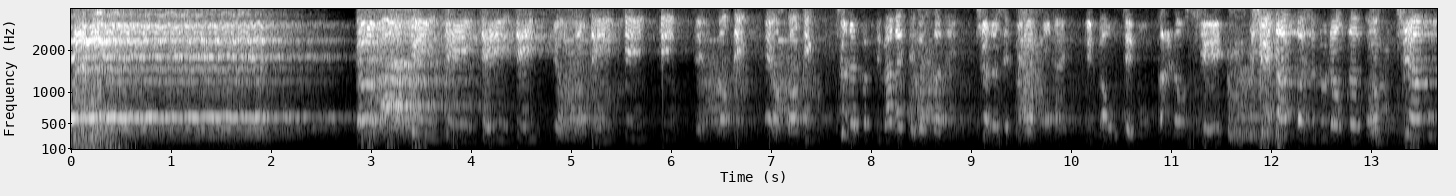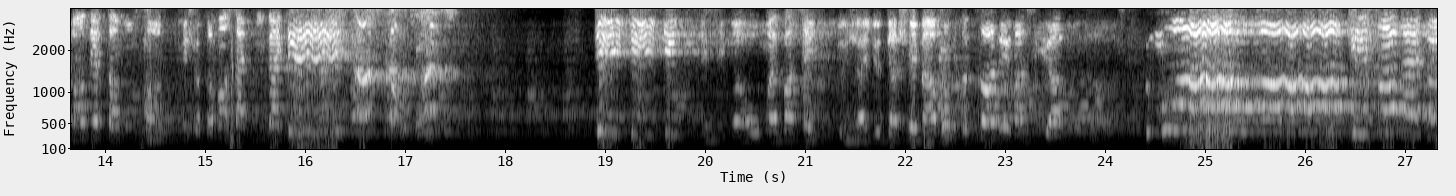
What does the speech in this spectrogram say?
Je ne peux plus m'arrêter de sonner, je ne sais plus dormir, il m'a ôté mon balancier. J'ai d'affreuses douleurs devant, j'ai un mouvement d'air dans mon sang, et je commence à divaguer. laissez-moi au moins passer, que j'aille cacher ma route, sonner à Moi, qui serai de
